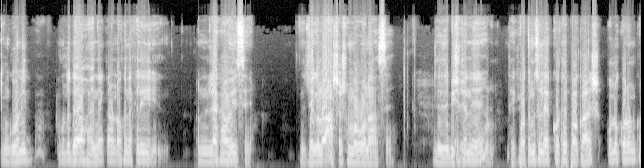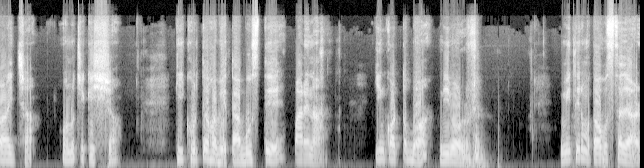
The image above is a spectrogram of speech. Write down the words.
গণিতগুলো দেওয়া হয় না কারণ ওখানে খালি লেখা হয়েছে। যেগুলো আসার সম্ভাবনা আছে। যে যে বিষয় থেকে। প্রথমে ছিল এক কথায় প্রকাশ অনুকরণ করার ইচ্ছা অনুচিকিৎসা। কি করতে হবে তা বুঝতে পারে না। কিং কর্তব্য বিমূঢ়। মিতের মতো অবস্থা যার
